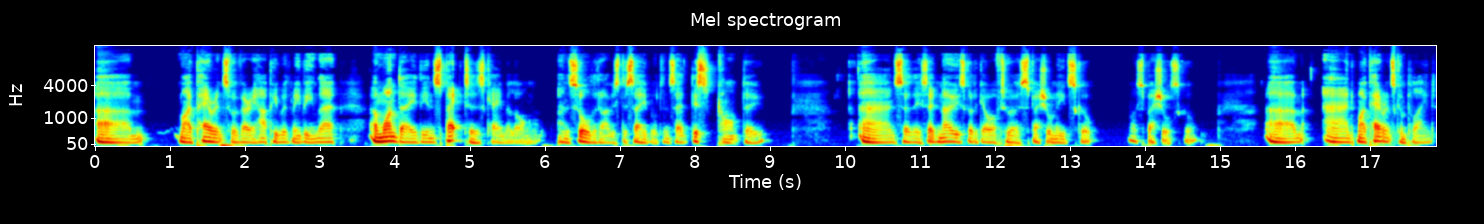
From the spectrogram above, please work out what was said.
Um, my parents were very happy with me being there. And one day the inspectors came along and saw that I was disabled and said, This can't do. And so they said, No, he's got to go off to a special needs school, a special school. Um, and my parents complained.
